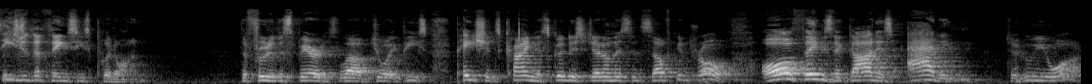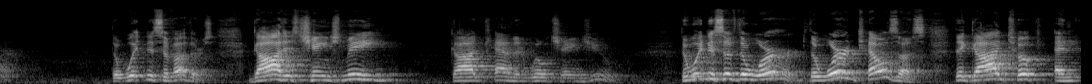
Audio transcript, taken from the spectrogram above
these are the things He's put on. The fruit of the Spirit is love, joy, peace, patience, kindness, goodness, gentleness, and self control. All things that God is adding to who you are. The witness of others. God has changed me. God can and will change you. The witness of the Word. The Word tells us that God took an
